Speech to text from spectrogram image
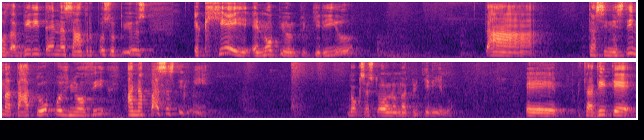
ο Δαβίδ ήταν ένας άνθρωπος ο οποίος εκχέει ενώπιον του Κυρίου τα τα συναισθήματά του όπως νιώθει ανα πάσα στιγμή. Δόξα στο όνομα του Κυρίου. Ε, θα δείτε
